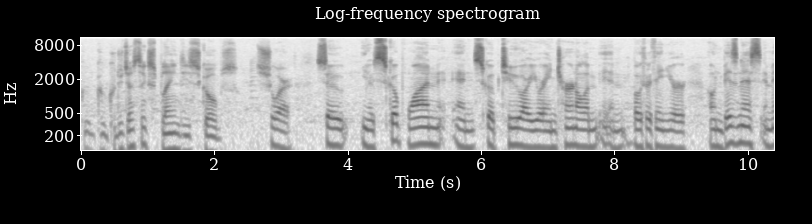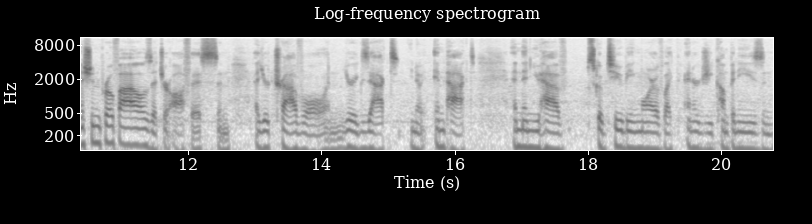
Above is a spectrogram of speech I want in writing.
Could, could, could you just explain these scopes? Sure. So you know, scope one and scope two are your internal, em- em- both within your own business emission profiles at your office and at your travel and your exact you know impact, and then you have scope two being more of like energy companies and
